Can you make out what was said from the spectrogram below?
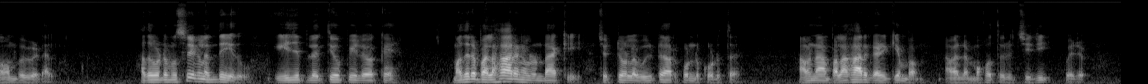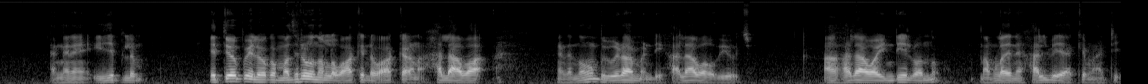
നോമ്പ് വീടൽ. അതുകൊണ്ട് മുസ്ലിങ്ങൾ എന്ത് ചെയ്തു? ഈജിപ്തിലും എത്യോപ്യയിലും ഒക്കെ മധുര പലഹാരങ്ങളുണ്ടാക്കി ചുറ്റുമുള്ള വീട്ടുകാർ കൊണ്ട് കൊടുത്ത് അവൻ ആ പലഹാരം കഴിക്കുമ്പം അവന്റെ മുഖത്തൊരു ചിരി വരും. അങ്ങനെ ഈജിപ്തിലും എത്യോപ്യയിലുമൊക്കെ മധുരം എന്നുള്ള വാക്കിന്റെ വാക്കാണ് ഹലാവ. അങ്ങനെ നോമ്പ് വീടാൻ വേണ്ടി ഹലാവ ഉപയോഗിച്ചു. ആ ഹലാവ ഇന്ത്യയിൽ വന്നു. നമ്മളതിനെ ഹൽവയാക്കി മാറ്റി.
